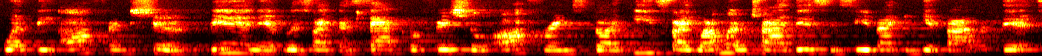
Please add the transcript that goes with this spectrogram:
what the offering should have been. It was like a sacrificial offering. But he's like, well, I'm going to try this and see if I can get by with this.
